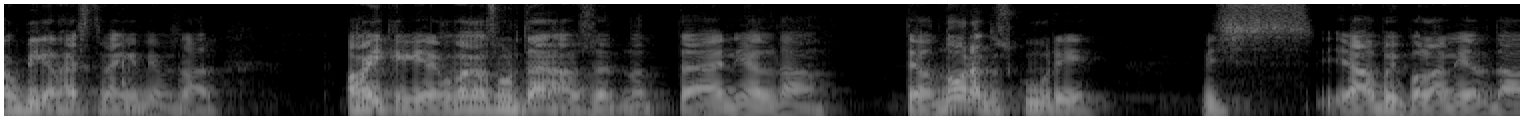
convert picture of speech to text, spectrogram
nagu pigem hästi mänginud viimasel ajal. aga ikkagi nagu väga suur tõenäosus, et nad äh, nii-öelda teevad noorenduskuuri, mis ja võib-olla nii-öelda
